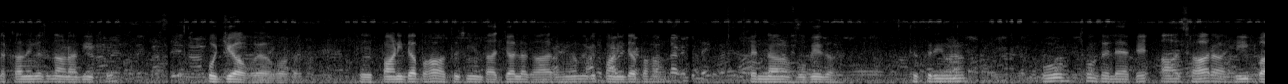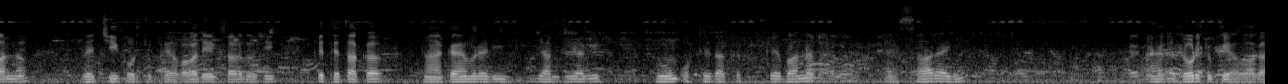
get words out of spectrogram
ਲੱਖਾਂ ਦੀਆਂ ਸਦਾਣਾ ਵੀ ਇੱਥੇ ਪੁੱਜਿਆ ਹੋਇਆ ਵਾ। ਤੇ ਪਾਣੀ ਦਾ ਬਹਾਅ ਤੁਸੀਂ ਅੰਦਾਜ਼ਾ ਲਗਾ ਰਹੇ ਹੋ ਕਿ ਪਾਣੀ ਦਾ ਬਹਾਅ ਕਿੰਨਾ ਹੋਵੇਗਾ? ਤਕਰੀਬਨ ਉਹ ਉੱਥੋਂ ਦੇ ਲੈ ਕੇ ਆ ਸਾਰਾ ਹੀ ਬੰਨ ਵਿੱਚ ਹੀ ਖੁਰ ਚੁੱਕਿਆ ਵਾ। ਦੇਖ ਸਕਦੇ ਹੋ ਤੁਸੀਂ ਕਿੱਥੇ ਤੱਕ ਕੈਮਰੇ ਦੀ ਜਾਂਦੀ ਹੈਗੀ। ਰੂਮ ਉੱਥੇ ਤੱਕ ਕਿ ਬੰਨ ਸਾਰਾ ਹੀ ਅਹ, ਚੁੱਕਿਆ ਵਾਗਾ।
